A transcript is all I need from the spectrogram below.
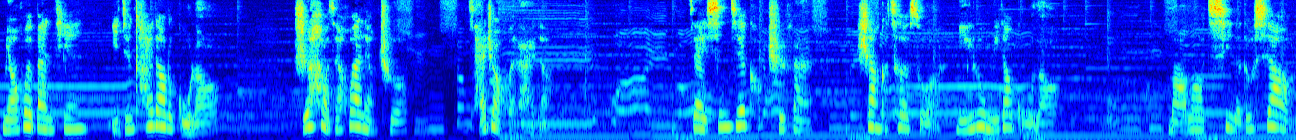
描绘半天，已经开到了鼓楼，只好再换辆车，才找回来的。在新街口吃饭，上个厕所迷路迷到鼓楼，毛毛气得都笑了。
